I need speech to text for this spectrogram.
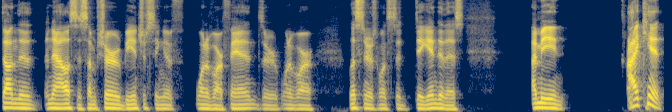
done the analysis. I'm sure it would be interesting if one of our fans or one of our listeners wants to dig into this. I mean, I can't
